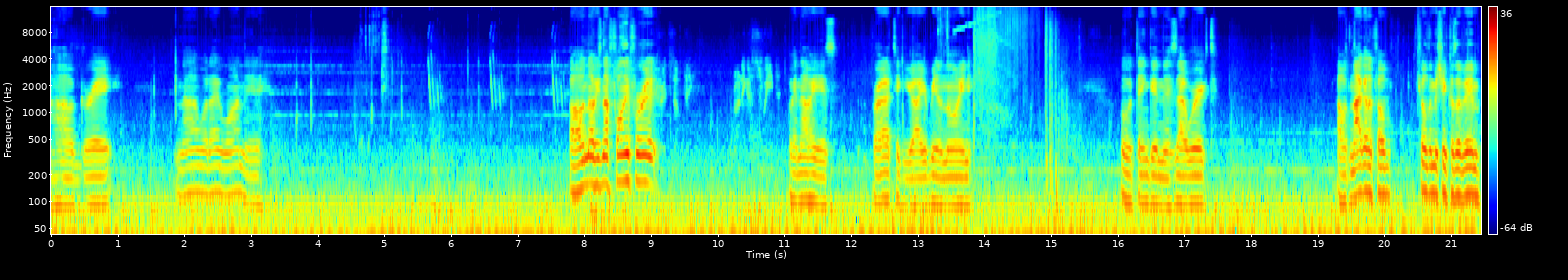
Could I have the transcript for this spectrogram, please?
Oh, great. Not what I wanted. Oh no, he's not falling for it. Okay, now he is. Bro, I gotta take you out. You're being annoying. Oh, thank goodness. That worked. I was not gonna fail, fail the mission because of him.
